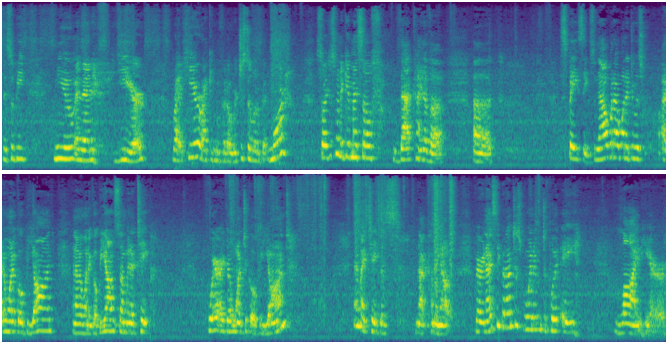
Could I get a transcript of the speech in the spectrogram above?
This would be new and then year right here. I can move it over just a little bit more. So I just want to give myself that kind of a, a spacing. So now what I want to do is I don't want to go beyond and I don't want to go beyond so I'm going to tape where I don't want to go beyond. And my tape is not coming out very nicely but I'm just wanting to put a line here.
